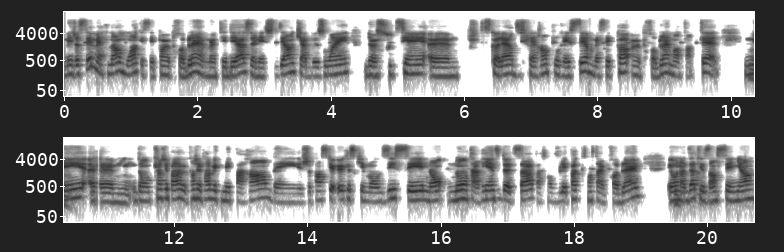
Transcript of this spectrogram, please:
Mais je sais maintenant, moi, que c'est pas un problème. Un TDA, c'est un étudiant qui a besoin d'un soutien euh, scolaire différent pour réussir, mais c'est pas un problème en tant que tel. Mais euh, donc, quand j'ai parlé, quand j'ai parlé avec mes parents, ben, je pense que eux, qu'est-ce qu'ils m'ont dit, c'est non, nous, on t'a rien dit de ça parce qu'on voulait pas que c'était un problème. Et on a dit à tes enseignants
